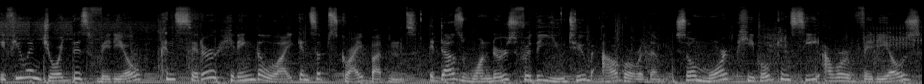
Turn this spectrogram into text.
If you enjoyed this video, consider hitting the like and subscribe buttons. It does wonders for the YouTube algorithm, so more people can see our videos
